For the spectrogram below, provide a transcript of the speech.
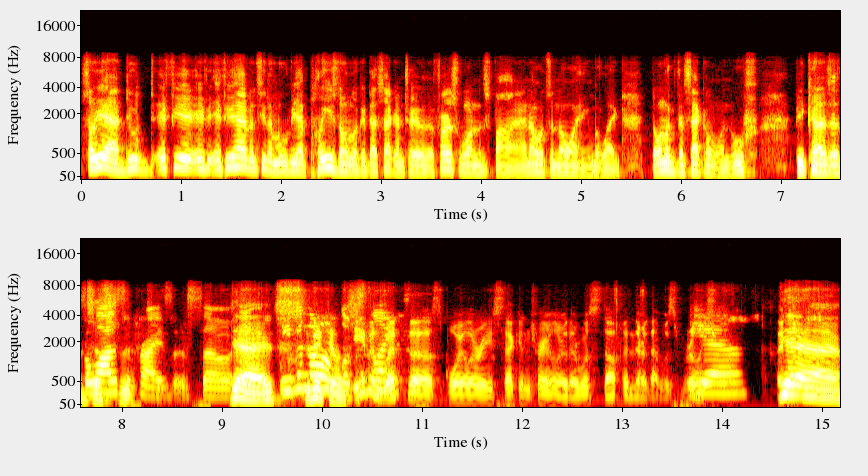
So yeah, dude, if you if, if you haven't seen the movie yet, please don't look at that second trailer. The first one is fine. I know it's annoying, but like, don't look at the second one. Oof, because There's it's a lot of surprises. So yeah, it's even ridiculous. even like... with the spoilery second trailer, there was stuff in there that was really yeah. Yeah,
